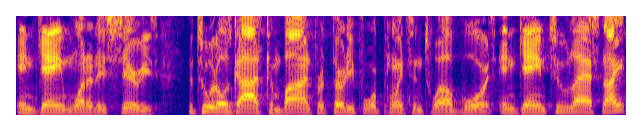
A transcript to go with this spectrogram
in game one of this series, the two of those guys combined for 34 points and 12 boards. In game two last night,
